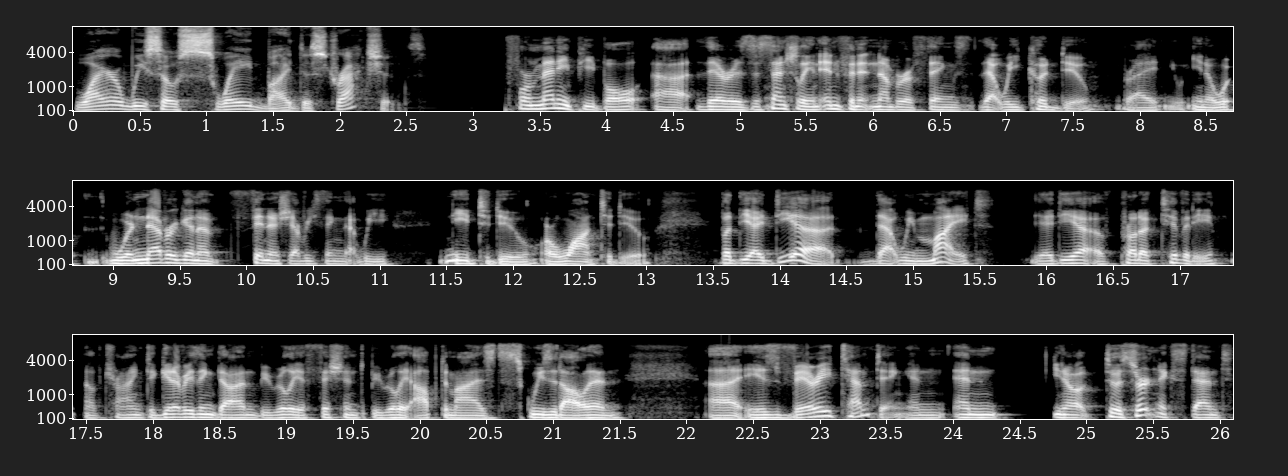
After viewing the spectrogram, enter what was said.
why are we so swayed by distractions? For many people, uh, there is essentially an infinite number of things that we could do, right? You, you know, we're never going to finish everything that we need to do or want to do. But the idea that we might, the idea of productivity, of trying to get everything done, be really efficient, be really optimized, squeeze it all in, uh, is very tempting. And and you know, to a certain extent,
